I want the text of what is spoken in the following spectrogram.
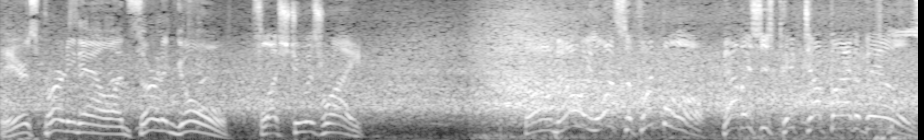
Here's Purdy now on third and goal. Flush to his right. Oh, no, he lost the football. Now this is picked up by the Bills.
